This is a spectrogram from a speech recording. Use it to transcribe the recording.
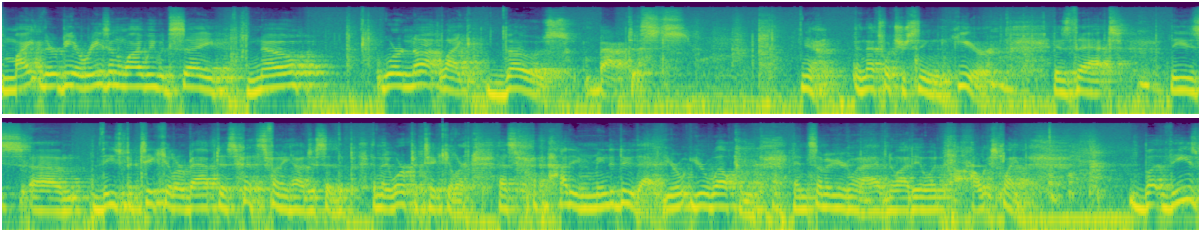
might there be a reason why we would say, no, we're not like those Baptists? Yeah, and that's what you're seeing here, is that these um, these particular Baptists. It's funny how I just said, the, and they were particular. I didn't even mean to do that. You're you're welcome. And some of you are going, I have no idea what. I'll explain. But these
